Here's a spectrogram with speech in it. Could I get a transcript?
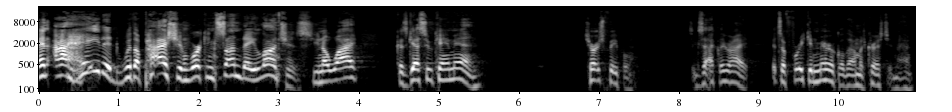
and I hated with a passion working Sunday lunches. You know why? Because guess who came in? Church people. It's exactly right. It's a freaking miracle that I'm a Christian, man.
